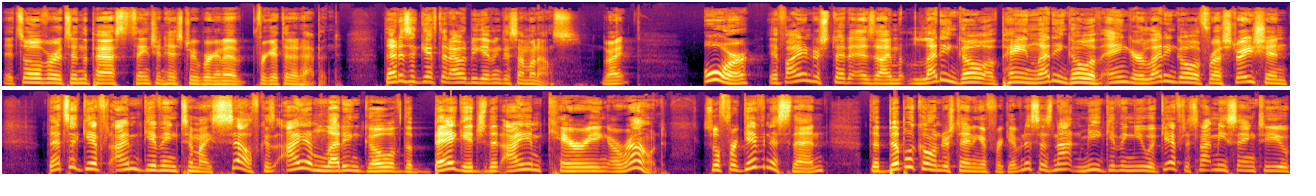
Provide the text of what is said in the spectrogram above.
It's over. It's in the past. It's ancient history. We're going to forget that it happened. That is a gift that I would be giving to someone else, right? Or if I understood it as I'm letting go of pain, letting go of anger, letting go of frustration, that's a gift I'm giving to myself because I am letting go of the baggage that I am carrying around. So forgiveness then the biblical understanding of forgiveness is not me giving you a gift. It's not me saying to you,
